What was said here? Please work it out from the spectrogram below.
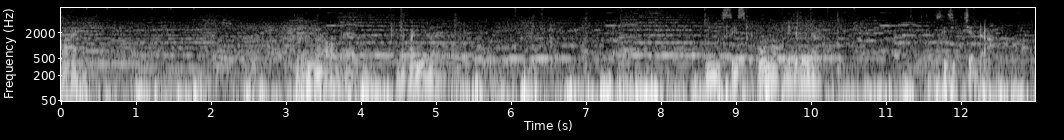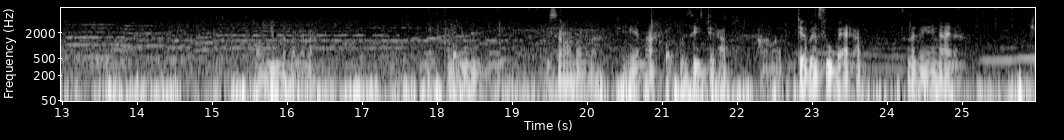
ตายครับจะเอ็นมาร์แพงไม่ค่อยเยอะเลย อืมสี่สิบอุ้ยน้องคนนี้ก็ดีนะสี่สิบเจ็ดอะขอฮิวแล้วก่อนได้ปะขอฮิวพิซซ่าก่อนได้ปะโอเคมาเบอร์สี่สิบเจ็ดครับ เจอเป็นซูแบดครับน่าจะง่ายๆนะ โอเค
